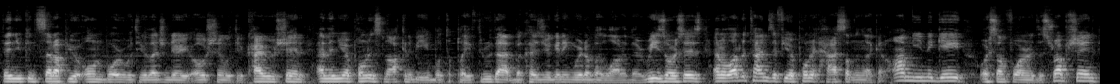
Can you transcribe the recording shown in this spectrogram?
then you can set up your own board with your Legendary Ocean, with your Kairyu and then your opponent's not going to be able to play through that because you're getting rid of a lot of their resources. And a lot of times, if your opponent has something like an Omni Negate or some form of disruption,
